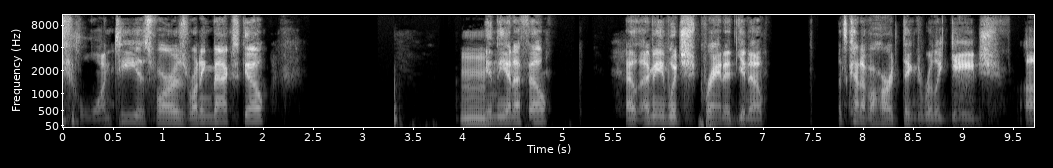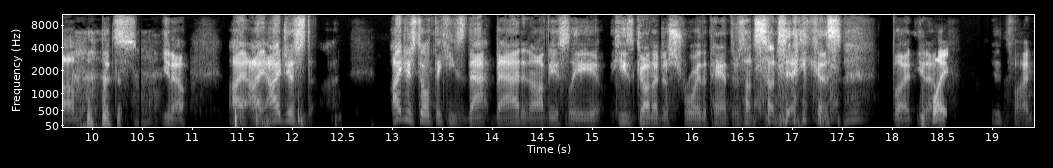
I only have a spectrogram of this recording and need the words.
twenty as far as running backs go Mm. in the NFL. I, I mean, which granted, you know, that's kind of a hard thing to really gauge. Um, it's you know, I, I I just I just don't think he's that bad, and obviously he's gonna destroy the Panthers on Sunday. Because, but you know, it's fine.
